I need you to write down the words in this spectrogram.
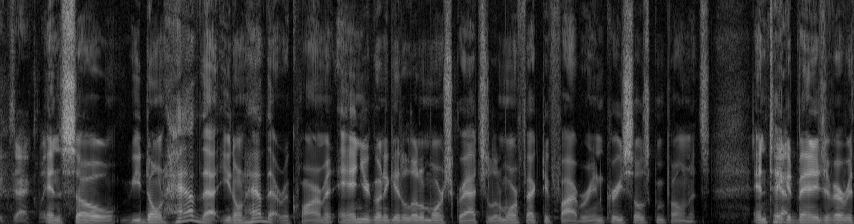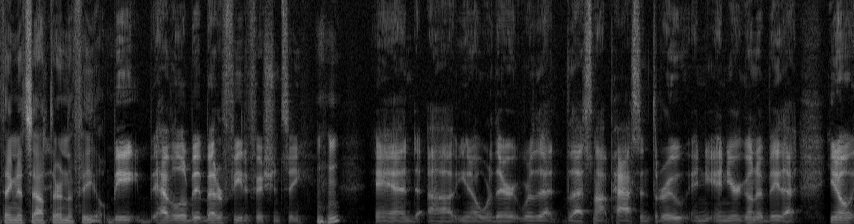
Exactly. And so you don't have that. You don't have that requirement, and you're going to get a little more scratch, a little more effective fiber, increase those components, and take Yeah. advantage of everything that's out there in the field. be have a little bit better feed efficiency, Mm-hmm. And uh, you know where there where that that's not passing through, and and you're going to be that. You know,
